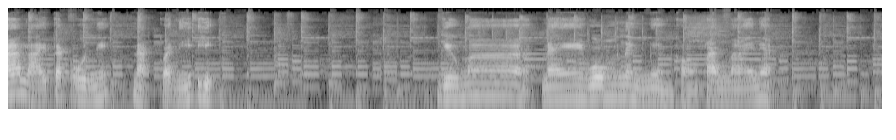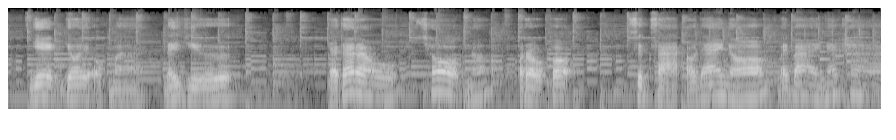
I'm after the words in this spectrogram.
ถ้าหลายตระกูลนี้หนักกว่านี้อีกยอะมากในวงหนึ่งหนึ่งของพันไม้เนี่ย แยกย่อยออกมาได้เยอะ แต่ถ้าเราชอบเนาะเราก็ศึกษาเอาได้เนาะบ๊ายบายนะคะ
